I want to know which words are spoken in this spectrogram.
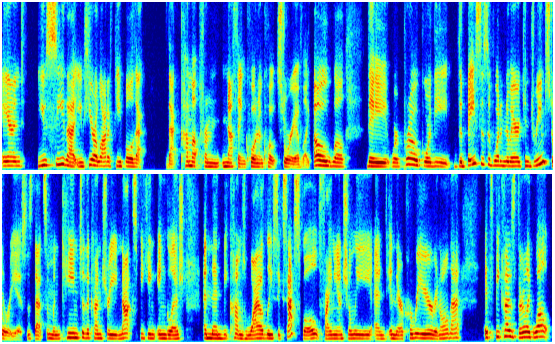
And you see that you hear a lot of people that that come up from nothing, quote unquote, story of like, oh, well, they were broke or the the basis of what an american dream story is is that someone came to the country not speaking english and then becomes wildly successful financially and in their career and all that. It's because they're like well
